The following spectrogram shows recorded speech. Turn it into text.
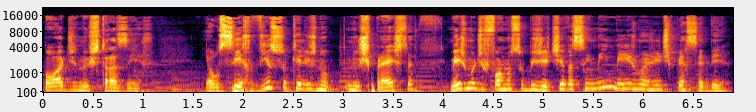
pode nos trazer é o serviço que eles nos presta, mesmo de forma subjetiva, sem nem mesmo a gente perceber.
